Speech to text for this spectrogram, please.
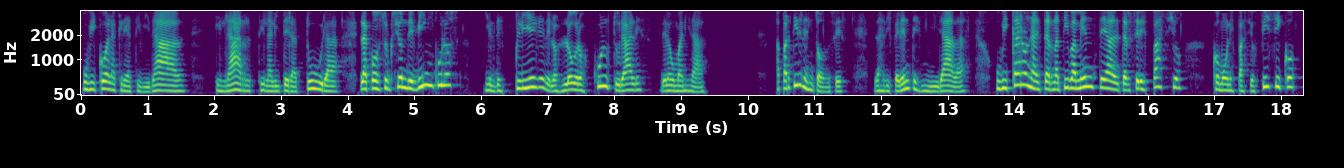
ubicó a la creatividad, el arte, la literatura, la construcción de vínculos y el despliegue de los logros culturales de la humanidad. A partir de entonces, las diferentes miradas ubicaron alternativamente al tercer espacio como un espacio físico,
